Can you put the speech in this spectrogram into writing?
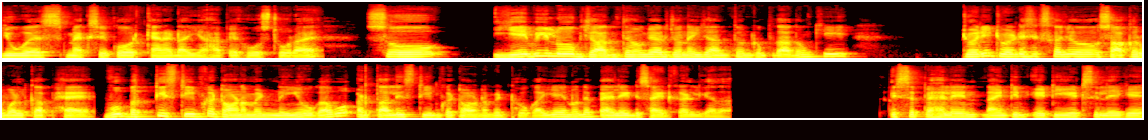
यूएस मैक्सिको और कनाडा यहाँ पे होस्ट हो रहा है। सो so, ये भी लोग जानते होंगे और जो नहीं जानते उनको बता दूँ कि 2026 का जो सॉकर वर्ल्ड कप है वो 32 टीम का टूर्नामेंट नहीं होगा वो 48 टीम का टूर्नामेंट होगा। ये इन्होंने पहले ही डिसाइड कर लिया था। इससे पहले 1988 से लेके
